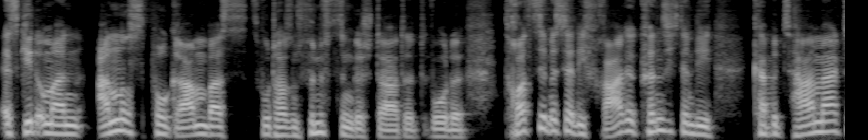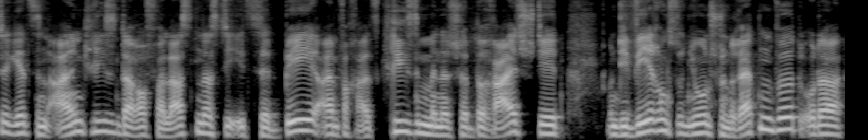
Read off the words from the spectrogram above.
es geht um ein anderes Programm, was 2015 gestartet wurde. Trotzdem ist ja die Frage, können sich denn die Kapitalmärkte jetzt in allen Krisen darauf verlassen, dass die EZB einfach als Krisenmanager bereitsteht und die Währungsunion schon retten wird? Oder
